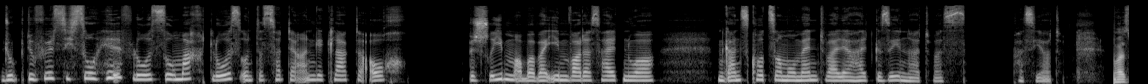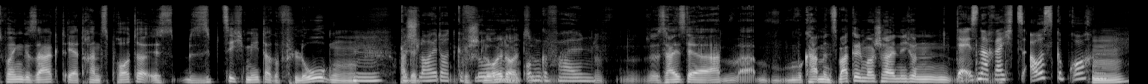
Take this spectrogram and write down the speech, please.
du, du fühlst dich so hilflos, so machtlos und das hat der Angeklagte auch beschrieben, aber bei ihm war das halt nur ein ganz kurzer Moment, weil er halt gesehen hat, was passiert. Du hast vorhin gesagt, der Transporter ist 70 Meter geflogen. Mhm. Geschleudert, geflogen, geschleudert. umgefallen. Das heißt, er kam ins Wackeln wahrscheinlich und. Der ist nach rechts ausgebrochen. Mhm.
